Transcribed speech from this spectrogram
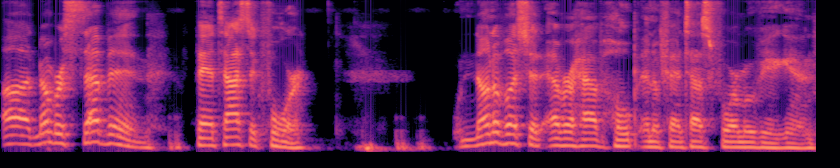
Uh, number seven, Fantastic Four. None of us should ever have hope in a Fantastic Four movie again.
